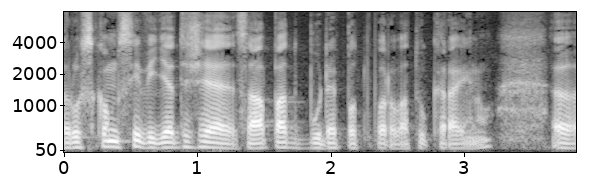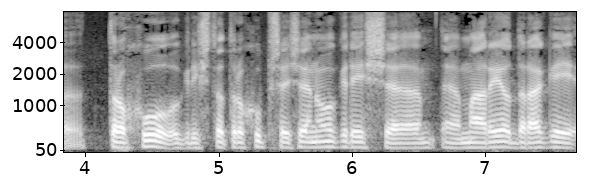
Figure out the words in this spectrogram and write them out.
Rusko musí vidět, že Západ bude podporovat Ukrajinu. Trochu, když to trochu přeženu, když Mario Draghi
